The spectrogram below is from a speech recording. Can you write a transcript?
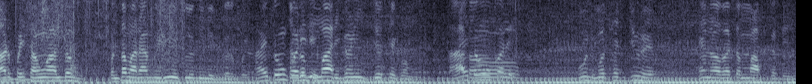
હાર પૈસા હું આલ દઉં પણ તમારે આ વીડિયો એકલો ડિલીટ કરવો પડે. હા તો હું કરી દઉં મારી ઘણી ઇજ્જત છે ગમ હા તો હું કરી. મો થઈ ગયું હે એનો હવે તમે માફ કરી દેજો.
